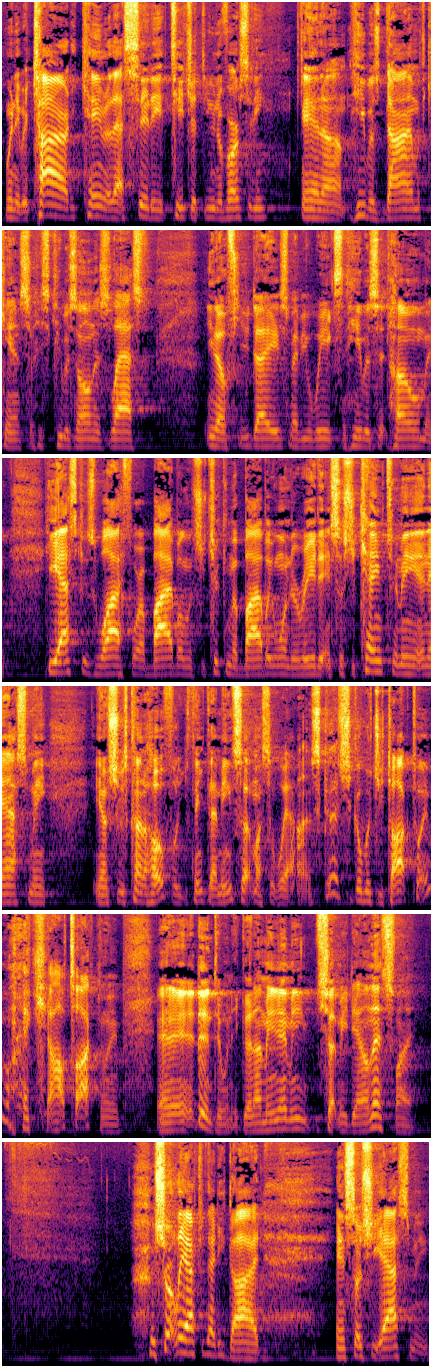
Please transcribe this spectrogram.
When he retired, he came to that city to teach at the university, and um, he was dying with cancer. He was on his last you know, a few days, maybe weeks, and he was at home. And he asked his wife for a Bible, and she took him a Bible. He wanted to read it. And so she came to me and asked me, you know, she was kind of hopeful. You think that means something? I said, well, it's good. She go, would you talk to him? I'm like, yeah, I'll talk to him. And it didn't do any good. I mean, I mean, shut me down. That's fine. But shortly after that, he died. And so she asked me,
